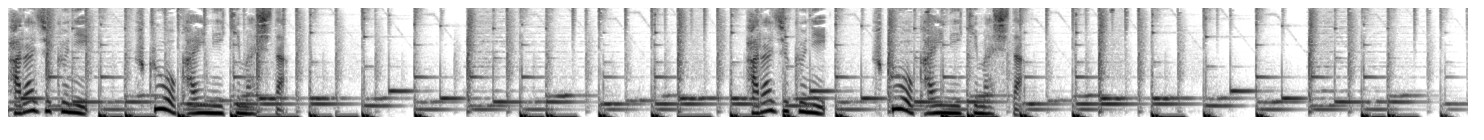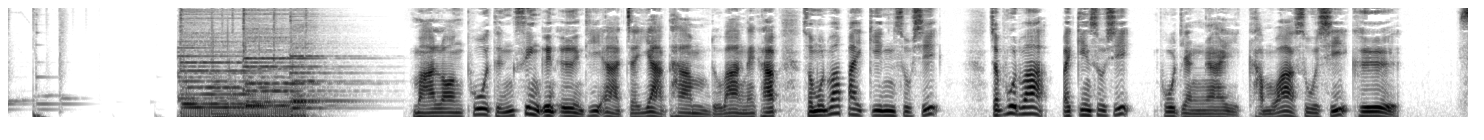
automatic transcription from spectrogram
原宿に服を買いに行きました 原宿に服を買いに行きました มาลองพูดถึงสิ่งอื่น ๆ ที่อาจจะอยากทำดูบ้างนะครับ สมมุติว่าไปกินซูชิ จะพูดว่าไปกินซูชิ พูดยังไงคำว่าซูชิคือ 寿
